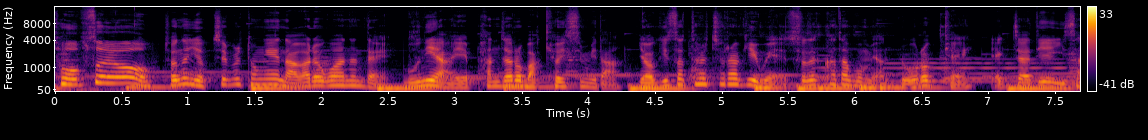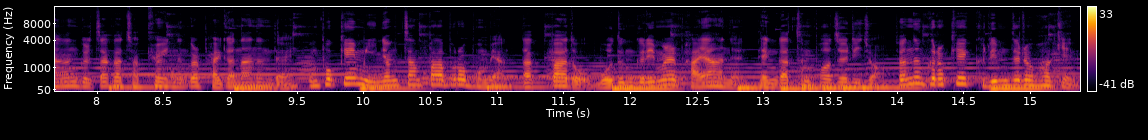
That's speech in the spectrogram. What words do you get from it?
저 없어요. 저는 옆집을 통해 나가려고 하는데 문이 아예 판자로 막혀 있습니다. 여기서 탈출하기 위해 수색하다 보면 요렇게 액자 뒤에 이상한 글자가 적혀 있는 걸 발견하는데 공포 게임 이념 짬밥으로 보면 딱 봐도 모든 그림을 봐야 하는 뱀 같은 퍼즐이죠. 저는 그렇게 그림들을 확인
